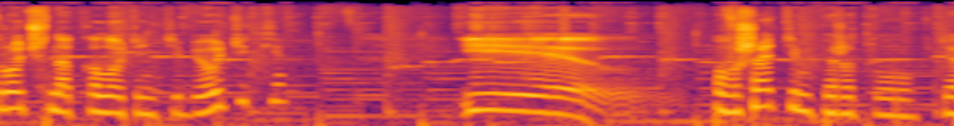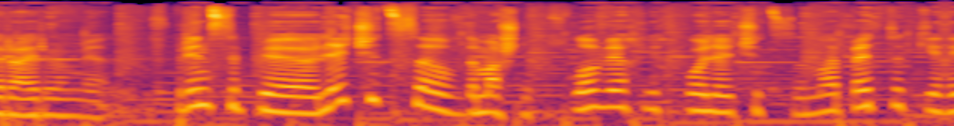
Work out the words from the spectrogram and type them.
срочно колоть антибиотики и повышать температуру в террариуме. В принципе, лечится, в домашних условиях легко лечится, но опять-таки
